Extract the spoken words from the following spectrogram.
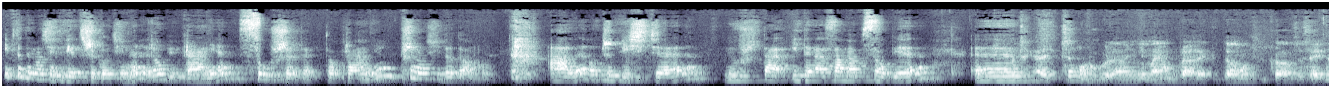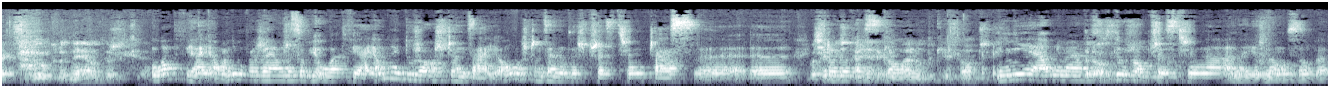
i wtedy ma się 2-3 godziny, robi pranie, suszy to pranie, przynosi do domu. Ale oczywiście już ta idea sama w sobie e, Czekaj, Ale czemu w ogóle oni nie mają pralek w domu, tylko w zasadzie tak sobie utrudniają to życie? ułatwiają. Oni uważają, że sobie ułatwiają, no i dużo oszczędzają. Oszczędzają też przestrzeń, czas, e, e, Bo te mieszkania takie środowisko. malutkie są. Nie, oni mają dosyć dużą przestrzeń na, na jedną osobę.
